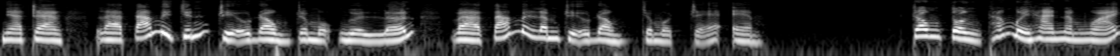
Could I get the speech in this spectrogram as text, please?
Nha Trang là 89 triệu đồng cho một người lớn và 85 triệu đồng cho một trẻ em. Trong tuần tháng 12 năm ngoái,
